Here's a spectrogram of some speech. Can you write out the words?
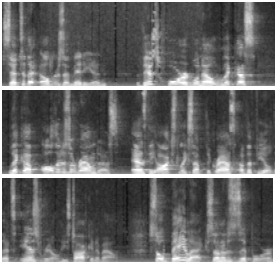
said to the elders of Midian, This horde will now lick us, lick up all that is around us, as the ox licks up the grass of the field. That's Israel he's talking about. So Balak, son of Zippor,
